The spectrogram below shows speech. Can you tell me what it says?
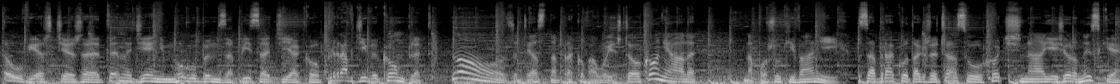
to uwierzcie, że ten dzień mógłbym zapisać jako prawdziwy komplet. No, rzecz jasna brakowało jeszcze okonia, ale na poszukiwanie ich zabrakło także czasu, choć na Jezioro Nyskie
